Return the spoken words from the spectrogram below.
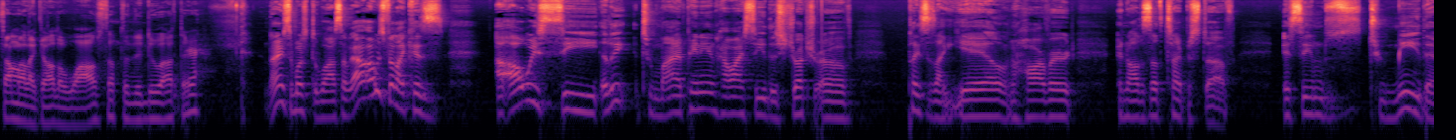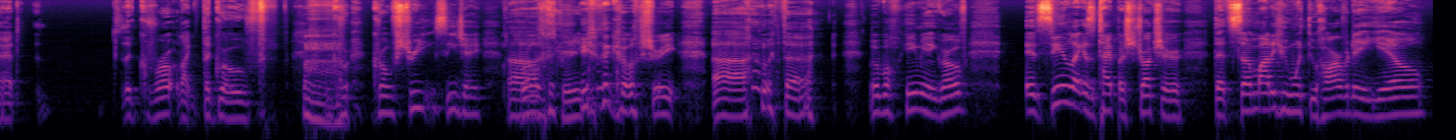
Talking about like all the wild stuff that they do out there. not even so much the wild stuff. I always feel like because I always see, at least to my opinion, how I see the structure of places like Yale and Harvard and all this other type of stuff. It seems to me that the Grove, like the Grove, Gro- Grove Street, CJ, uh, Grove Street. Grove Street, uh, with the with Bohemian Grove. It seems like it's a type of structure that somebody who went through Harvard and Yale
